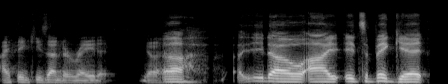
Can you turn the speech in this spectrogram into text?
I think he's underrated. Go ahead. Uh, you know, I it's a big get.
